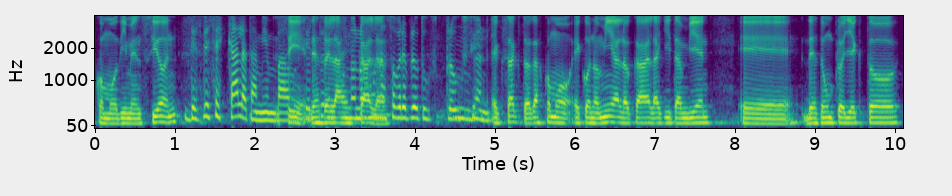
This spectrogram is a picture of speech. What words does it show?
como dimensión. Desde esa escala también va, Sí, ¿cierto? desde las fondo no es una escalas. sobreproducción. Exacto, acá es como economía local, aquí también eh, desde un proyecto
